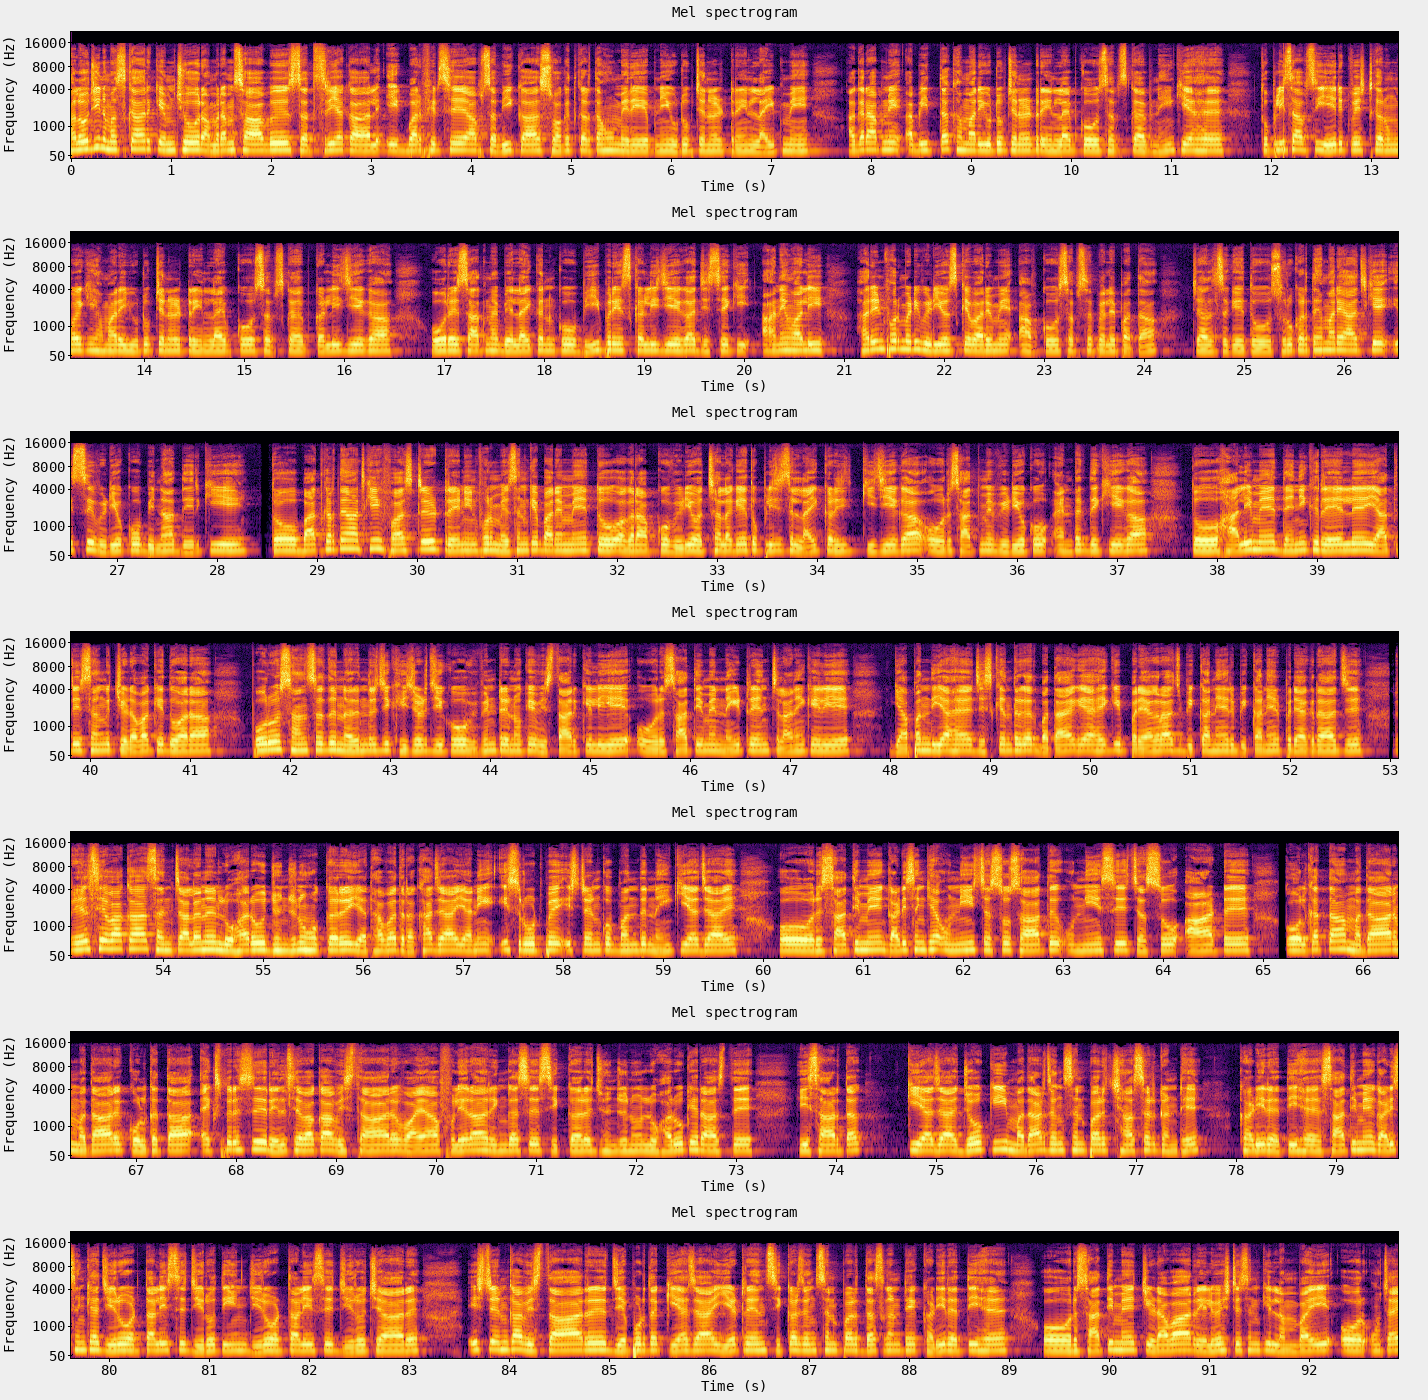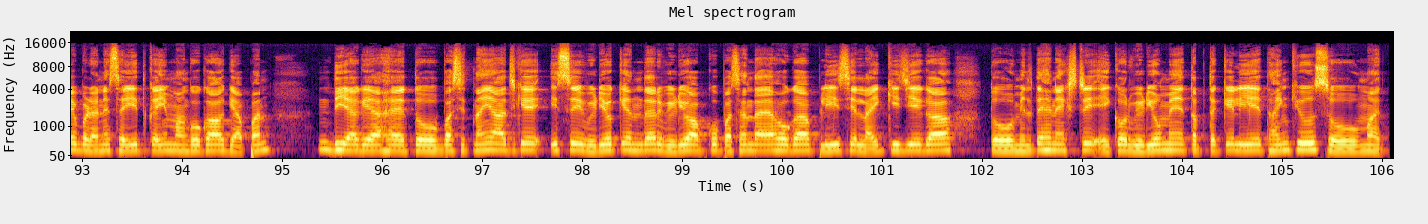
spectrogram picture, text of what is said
Hello जी, नमस्कार। केम छो? राम राम साहब। सत श्री अकाल। एक बार फिर से आप सभी का स्वागत करता हूँ मेरे अपने यूट्यूब चैनल ट्रेन लाइव में। अगर आपने अभी तक हमारे यूट्यूब चैनल ट्रेन लाइव को सब्सक्राइब नहीं किया है तो प्लीज़ आपसे ये रिक्वेस्ट करूँगा कि हमारे यूट्यूब चैनल ट्रेन लाइव को सब्सक्राइब कर लीजिएगा और साथ में बेल आइकन को भी प्रेस कर लीजिएगा, जिससे कि आने वाली हर इन्फॉर्मेटिव वीडियोज़ के बारे में आपको सबसे पहले पता चल सके। तो शुरू करते हैं हमारे आज के इस वीडियो को बिना देर किए। तो बात करते हैं आज की फ़र्स्ट ट्रेन इन्फॉर्मेशन के बारे में। तो अगर आपको वीडियो अच्छा लगे तो प्लीज़ इसे लाइक कर, कीजिएगा और साथ में वीडियो को एंड तक देखिएगा। तो हाल ही में दैनिक रेल यात्री संघ चिड़वा के द्वारा पूर्व सांसद नरेंद्र जी खिचड़ जी को विभिन्न ट्रेनों के विस्तार के लिए और साथ ही में नई ट्रेन चलाने के लिए ज्ञापन दिया है, जिसके अंतर्गत बताया गया है कि प्रयागराज बीकानेर बीकानेर प्रयागराज रेल सेवा का संचालन लोहारू झुंझुनू होकर यथावत रखा जाए, यानी इस रूट पे इस ट्रेन को बंद नहीं किया जाए। और साथ ही में गाड़ी संख्या उन्नीस छः सौ सात, उन्नीस छः सौ आठ, कोलकाता, मदार मदार, कोलकाता एक्सप्रेस रेल सेवा का विस्तार वाया फुलेरा, रिंगस, सिक्कर, झुंझुनू, लोहारू के रास्ते हिसार तक किया जाए, जो कि मदार जंक्शन पर छियासठ घंटे खड़ी रहती है। साथ ही में गाड़ी संख्या ज़ीरो अड़तालीस से ज़ीरो तीन, ज़ीरो अड़तालीस से ज़ीरो चार। इस ट्रेन का विस्तार जयपुर तक किया जाए। ये ट्रेन सिकर जंक्शन पर 10 घंटे खड़ी रहती है और साथ ही में चिड़ावा रेलवे स्टेशन की लंबाई और ऊंचाई बढ़ाने सहित कई मांगों का ज्ञापन दिया गया है। तो बस इतना ही आज के इस वीडियो के अंदर। वीडियो आपको पसंद आया होगा, प्लीज़ ये लाइक कीजिएगा। तो मिलते हैं नेक्स्ट एक और वीडियो में। तब तक के लिए थैंक यू सो मच।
